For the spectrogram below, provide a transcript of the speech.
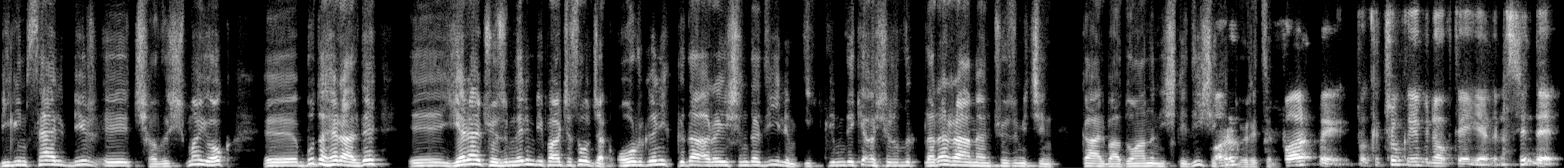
bilimsel bir çalışma yok. Bu da herhalde e, yerel çözümlerin bir parçası olacak. Organik gıda arayışında değilim. İklimdeki aşırılıklara rağmen çözüm için galiba doğanın işlediği şekilde Faruk, üretim. Faruk Bey, bakın çok iyi bir noktaya geldiniz. Şimdi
